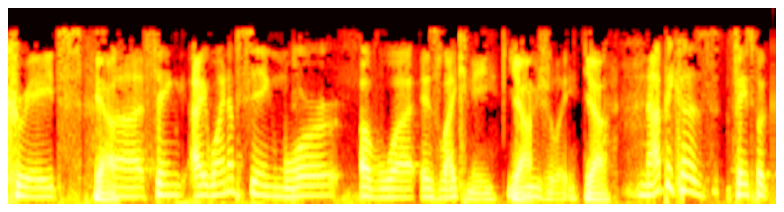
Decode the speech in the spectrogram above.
creates yeah. uh, thing. I wind up seeing more of what is like me yeah. usually. Yeah. Not because Facebook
